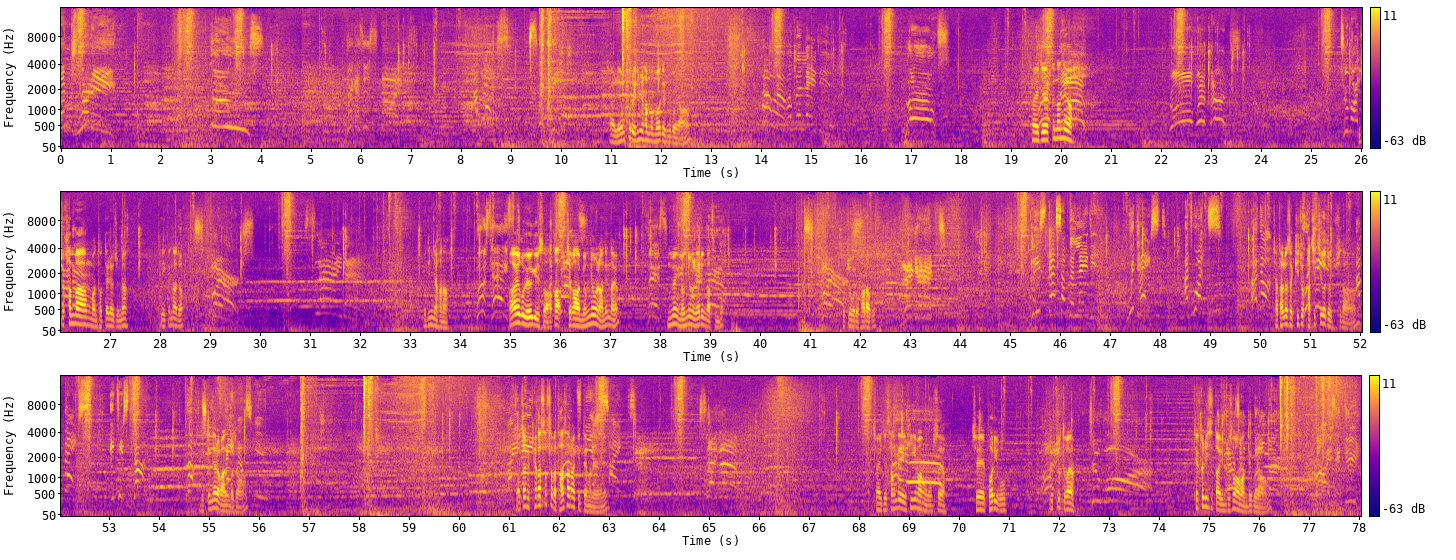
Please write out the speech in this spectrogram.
Weapons ready! Loose! Pegasus Knight! Avance. Swiftly. 자 레온쿠르 힐 한번 먹여주고요 Power of the lady. Loose! 자 이제 끝났네요 Draw weapons! To my 귀족 한! 방만 더 때려주면 게임 끝나죠 어딨냐 하나! 아이고 왜 여기 있어 아까 제가 명령을 안 했나요? This 분명히 명령을 내린 것 같은데! 저쪽으로 가라고. 자 달려서 귀족 같이 찍어줘 줍시다 Abase. It is done. 이제 끝내러 가는 거죠 어차피 페가서스가 다 살았기 때문에 자 이제 상대의 희망은 없어요 쟤 버리고 쭉쭉 들어가요! 테클리스 따위 무서워하면 안 되고요 Rise indeed!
